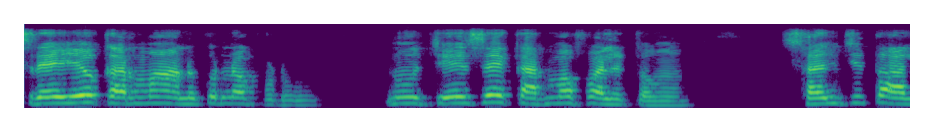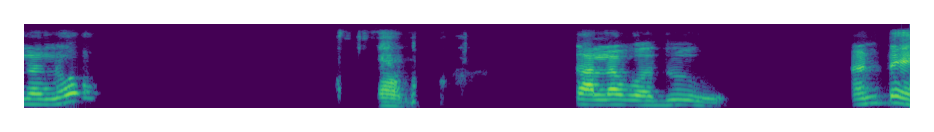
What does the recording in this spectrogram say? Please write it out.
శ్రేయో కర్మ అనుకున్నప్పుడు నువ్వు చేసే కర్మ ఫలితం సంచితాలలో కలవదు. అంటే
